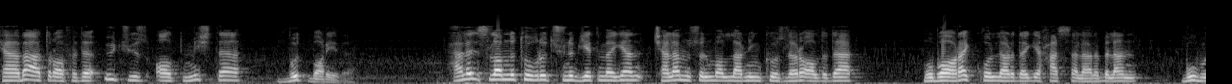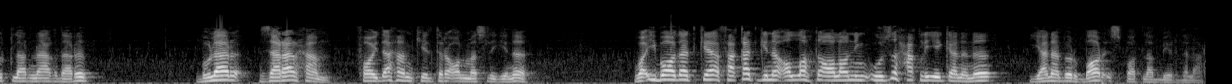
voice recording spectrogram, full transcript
kaba atrofida uch yuz oltmishta but bor edi. Hali islomni to'g'ri tushunib yetmagan chala musulmonlarning ko'zlari oldida muborak qo'llaridagi hassalari bilan bu butlarni ag'darib bular zarar ham foyda ham keltira olmasligini va ibodatga faqatgina alloh taoloning o'zi haqli ekanini yana bir bor isbotlab berdilar.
